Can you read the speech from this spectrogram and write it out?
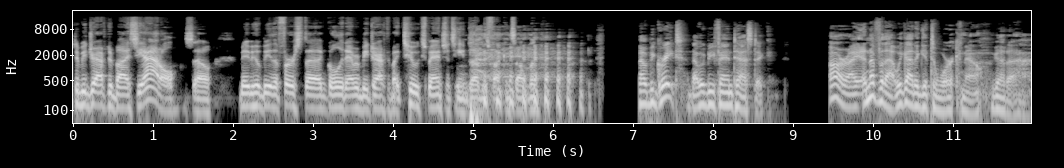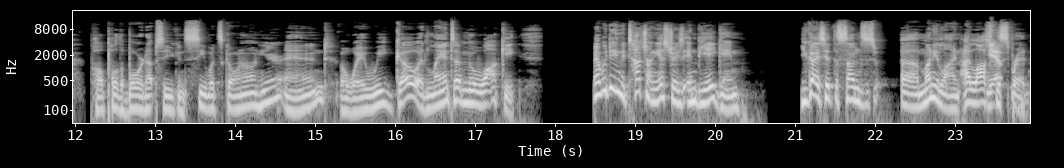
to be drafted by Seattle. So maybe he'll be the first uh, goalie to ever be drafted by two expansion teams. That'd be fucking something. that would be great. That would be fantastic. All right, enough of that. We got to get to work now. We got to pull, pull the board up so you can see what's going on here. And away we go. Atlanta, Milwaukee. Man, we didn't even touch on yesterday's NBA game. You guys hit the Suns uh, money line. I lost yep. the spread.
